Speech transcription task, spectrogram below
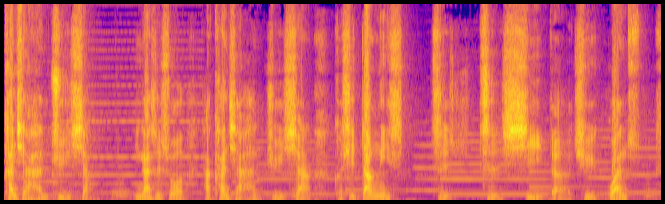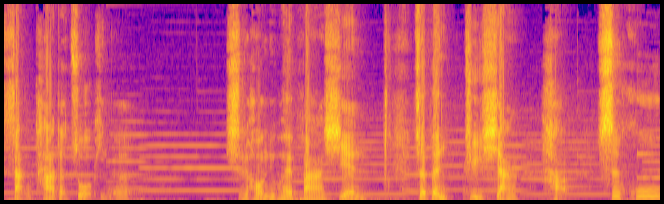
看起来很具象，应该是说他看起来很具象，可是当你仔仔细的去观赏他的作品的时候，你会发现这份具象好。似乎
